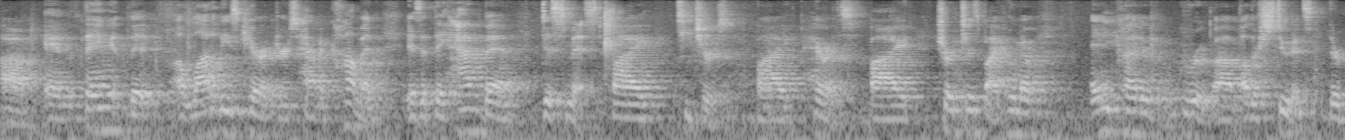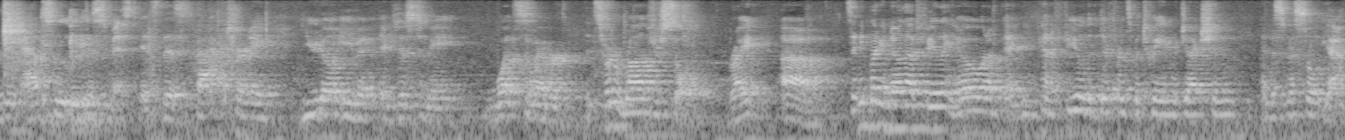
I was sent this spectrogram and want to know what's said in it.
Um, and the thing that a lot of these characters have in common is that they have been dismissed by teachers, by parents, by churches, by whomever any kind of group, um, other students, they're being absolutely dismissed. It's this back turning, you don't even exist to me whatsoever. It sort of robs your soul, right? Um, does anybody know that feeling? You know what I'm, you kind of feel the difference between rejection and dismissal? Yeah.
